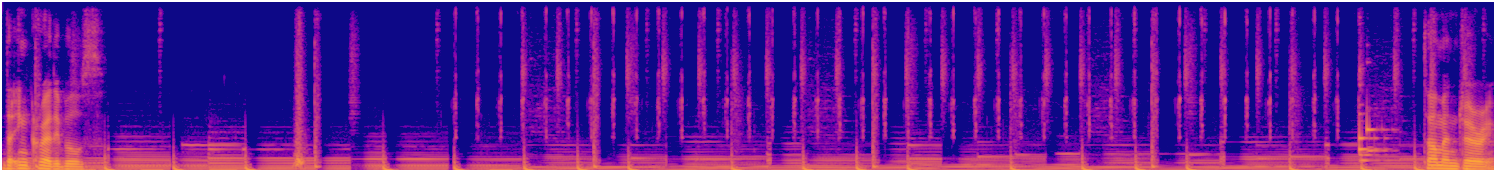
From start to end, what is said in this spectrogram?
The Incredibles. Tom and Jerry.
